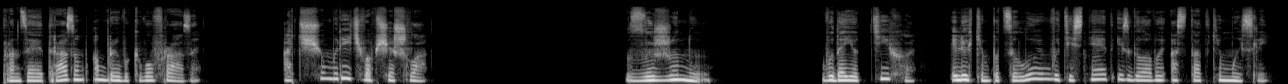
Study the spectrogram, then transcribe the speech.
пронзает разом обрывок его фразы. О чем речь вообще шла? за жену. Выдает тихо и легким поцелуем вытесняет из головы остатки мыслей.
